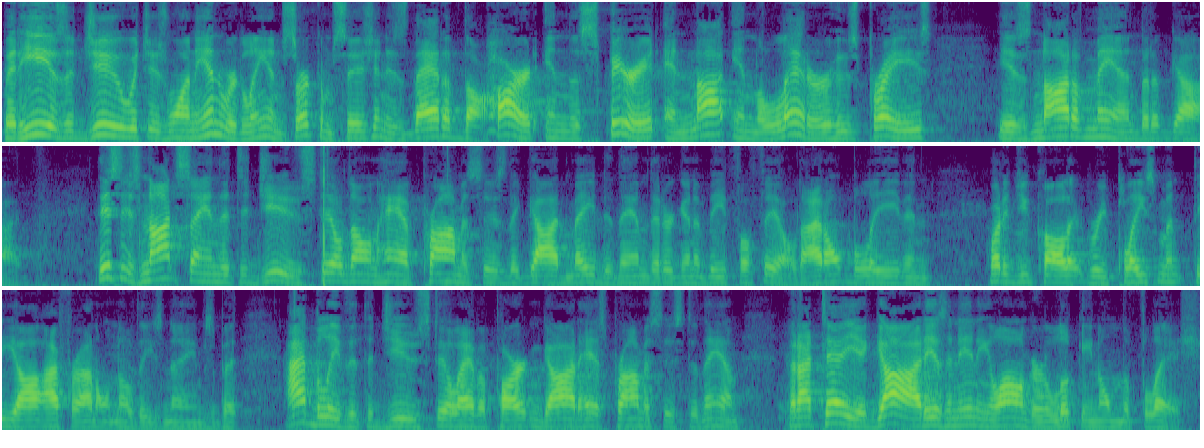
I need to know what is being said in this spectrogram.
But he is a Jew, which is one inwardly, and circumcision is that of the heart in the spirit, and not in the letter, whose praise is not of man, but of God. This is not saying that the Jews still don't have promises that God made to them that are going to be fulfilled. I don't believe in, what did you call it, replacement theology? I don't know these names, but I believe that the Jews still have a part and God has promises to them. But I tell you, God isn't any longer looking on the flesh.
